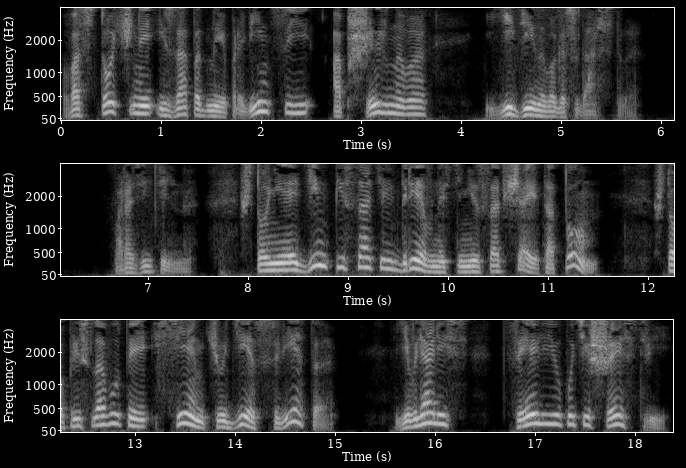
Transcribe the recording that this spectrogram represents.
восточные и западные провинции обширного единого государства. Поразительно, что ни один писатель древности не сообщает о том, что пресловутые «семь чудес света» являлись целью путешествий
